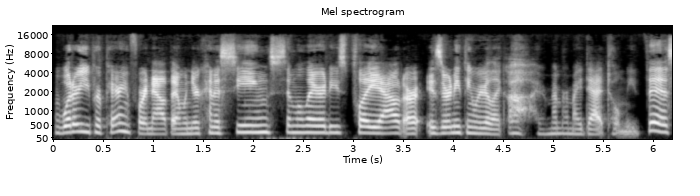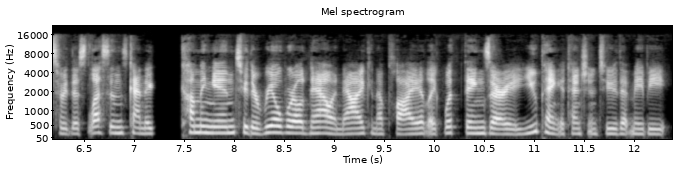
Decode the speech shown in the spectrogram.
What are you preparing for now then when you're kind of seeing similarities play out? Or is there anything where you're like, oh, I remember my dad told me this, or this lesson's kind of coming into the real world now and now I can apply it? Like, what things are you paying attention to that maybe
